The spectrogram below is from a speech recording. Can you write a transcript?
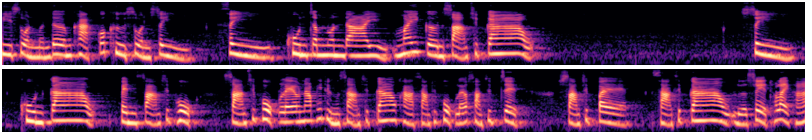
มีส่วนเหมือนเดิมค่ะ ก็คือส่วน 4 4คูณจำนวนใดไม่เกิน 39 4คูณ9เป็น 36 36 แล้วนับให้ถึง 39 ค่ะ 36 แล้ว 37 38 39เหลือเศษเท่าไหร่คะ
